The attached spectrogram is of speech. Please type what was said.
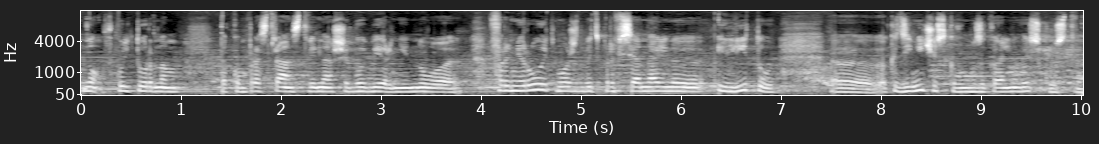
ну, в культурном таком пространстве нашей губернии, но формирует, может быть, профессиональную элиту э, академического музыкального искусства.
